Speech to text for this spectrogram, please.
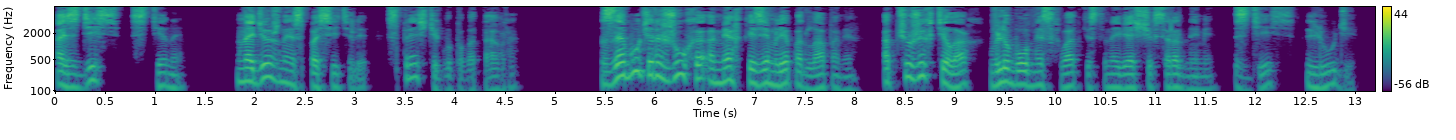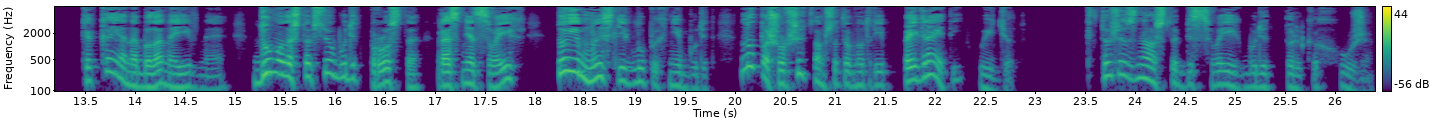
А здесь стены. Надежные спасители, спрячьте глупого тавра. Забудь ржуха о мягкой земле под лапами, об чужих телах, в любовной схватке становящихся родными. Здесь люди. Какая она была наивная. Думала, что все будет просто, раз нет своих, то и мыслей глупых не будет. Ну, пошуршит там что-то внутри, поиграет и уйдет. Кто же знал, что без своих будет только хуже?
